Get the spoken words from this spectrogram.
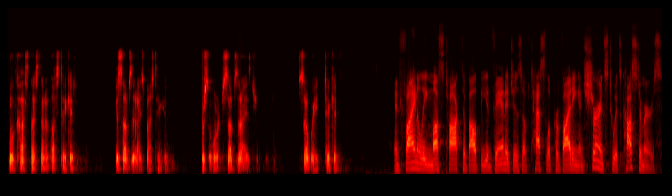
will cost less than a bus ticket, a subsidized bus ticket, or subsidized subway ticket. And finally, Musk talked about the advantages of Tesla providing insurance to its customers.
